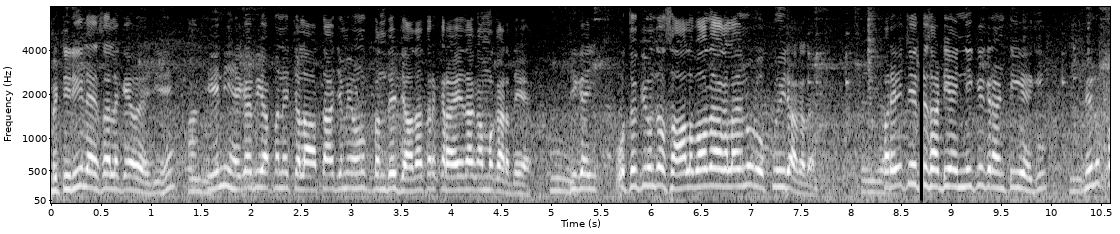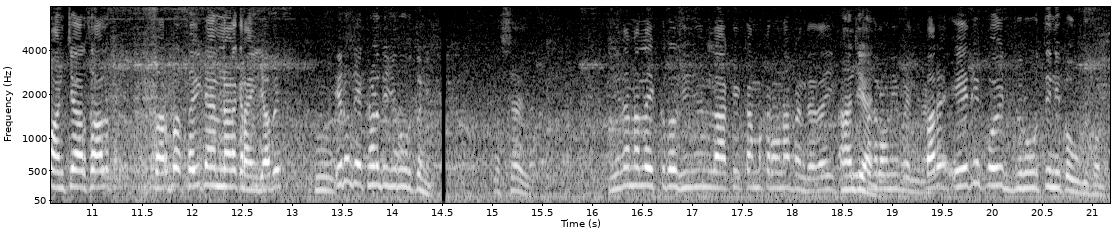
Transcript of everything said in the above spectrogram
ਮਟੀਰੀਅਲ ਐਸਾ ਲੱਗਿਆ ਹੋਇਆ ਜੀ ਇਹ। ਇਹ ਨਹੀਂ ਹੈਗਾ ਵੀ ਆਪਾਂ ਨੇ ਚਲਾਤਾ ਜਿਵੇਂ ਹੁਣ ਬੰਦੇ ਜ਼ਿਆਦਾਤਰ ਕਿਰਾਏ ਦਾ ਕੰਮ ਕਰਦੇ ਆ। ਠੀਕ ਹੈ ਜੀ? ਉੱਥੇ ਕੀ ਹੁੰਦਾ ਸਾਲ ਬਾਅਦ ਅਗਲਾ ਇਹਨੂੰ ਰੋਕੂ ਹੀ ਰੱਖਦਾ। ਪਰ ਇਹ ਚੀਜ਼ ਤੇ ਸਾਡੀ ਇੰਨੀ ਕੀ ਗਾਰੰਟੀ ਹੈਗੀ ਵੀ ਇਹਨੂੰ 5-4 ਸਾਲ ਸਰਵਿਸ ਸਹੀ ਟਾਈਮ ਨਾਲ ਕਰਾਈ ਜਾਵੇ। ਇਹਨੂੰ ਦੇਖਣ ਦੀ ਜ਼ਰੂਰਤ ਨਹੀਂ। ਅੱਛਾ ਜੀ। ਨਹੀਂ ਤਾਂ ਮਤਲਬ ਇੱਕ ਦੋ ਸੀਜ਼ਨ ਲਾ ਕੇ ਕੰਮ ਕਰਾਉਣਾ ਪੈਂਦਾ ਇਹਦਾ ਜੀ। ਬਦਲਾਉਣੀ ਪੈਂਦੀ ਪਰ ਇਹਦੀ ਕੋਈ ਜ਼ਰੂਰਤ ਹੀ ਨਹੀਂ ਪਊਗੀ ਤੁਹਾਨੂੰ।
